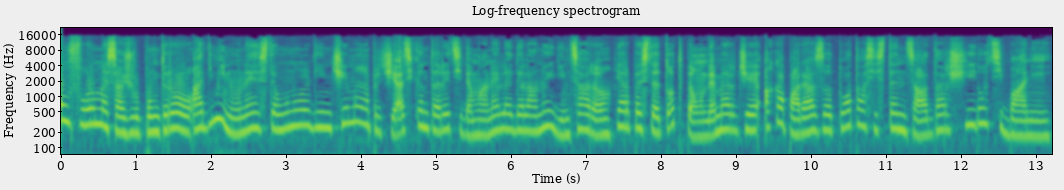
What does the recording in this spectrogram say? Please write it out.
Conform mesajul.ro, Adi Minune este unul din cei mai apreciați cântăreții de manele de la noi din țară, iar peste tot pe unde merge, acaparează toată asistența, dar și toți banii.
